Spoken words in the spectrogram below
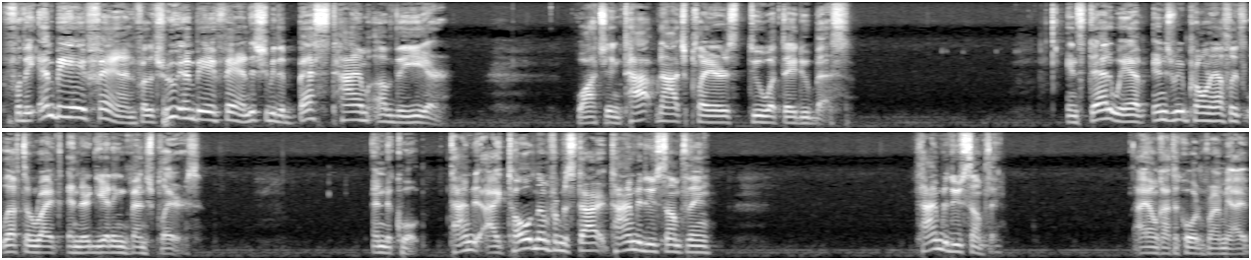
For the NBA fan, for the true NBA fan, this should be the best time of the year watching top notch players do what they do best. Instead, we have injury prone athletes left and right, and they're getting bench players. End of quote. Time to, I told them from the start, time to do something. Time to do something. I don't got the quote in front of me. I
